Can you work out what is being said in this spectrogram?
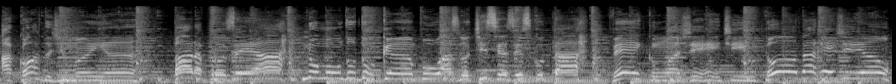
Acordo de manhã para prosear no mundo do campo, as notícias escutar. Vem com a gente em toda a região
